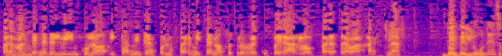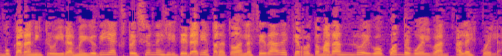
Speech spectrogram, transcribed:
para mantener el vínculo y también que después nos permita a nosotros recuperarlo para trabajar. Claro. Desde el lunes buscarán incluir al mediodía expresiones literarias para todas las edades que retomarán luego cuando vuelvan a la escuela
